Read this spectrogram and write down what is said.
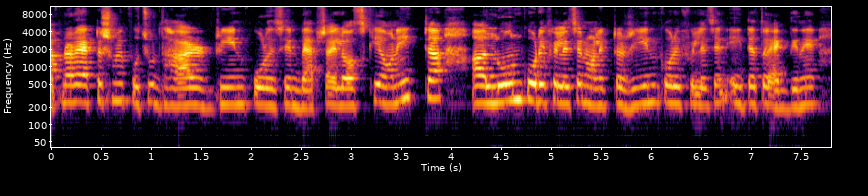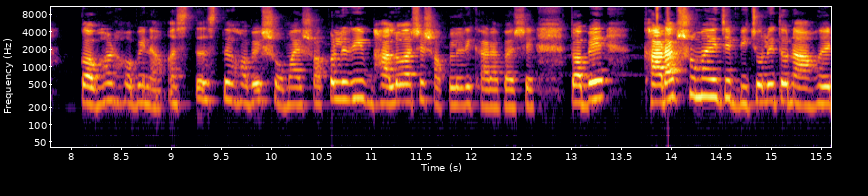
আপনারা একটা সময় প্রচুর ধার ঋণ করেছেন, ব্যবসায় লস খেয়ে অনেকটা লোন করে ফেলেছেন, অনেকটা ঋণ করে ফেলেছেন, এইটা তো একদিনে কভার হবে না। আস্তে আস্তে হবে, সময় সকলেরই ভালো আসে, সকলেরই খারাপ আসে। তবে খারাপ সময়ে যে বিচলিত না হয়ে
